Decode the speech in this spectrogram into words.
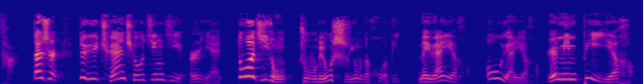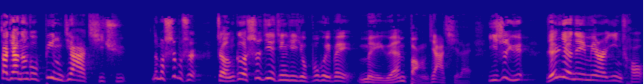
塌。但是，对于全球经济而言，多几种主流使用的货币，美元也好，欧元也好，人民币也好，大家能够并驾齐驱，那么是不是整个世界经济就不会被美元绑架起来，以至于人家那面印钞，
